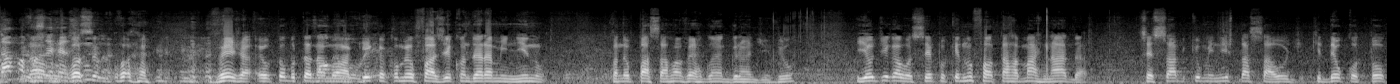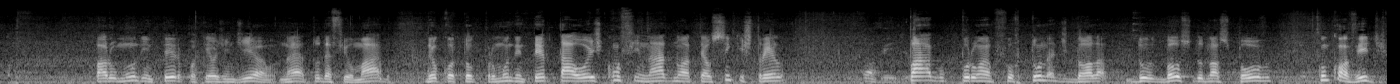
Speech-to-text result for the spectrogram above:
Dá para você, Não, você Veja, eu estou botando a mão aqui, que é como eu fazia quando era menino, quando eu passava uma vergonha grande, viu? E eu digo a você, porque não faltava mais nada. Você sabe que o ministro da Saúde, que deu cotoco para o mundo inteiro, porque hoje em dia né, tudo é filmado, deu cotoco para o mundo inteiro, está hoje confinado no hotel cinco estrelas, COVID. pago por uma fortuna de dólar do bolso do nosso povo com Covid.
